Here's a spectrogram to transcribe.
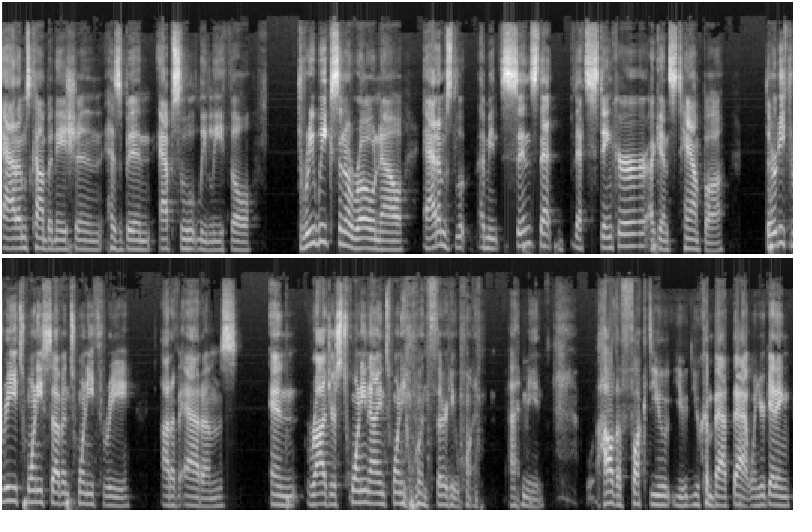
Adams combination has been absolutely lethal. Three weeks in a row now. Adams, I mean, since that that stinker against Tampa, 33, 27, 23 out of Adams, and Rodgers 29, 21, 31. I mean, how the fuck do you you you combat that when you're getting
